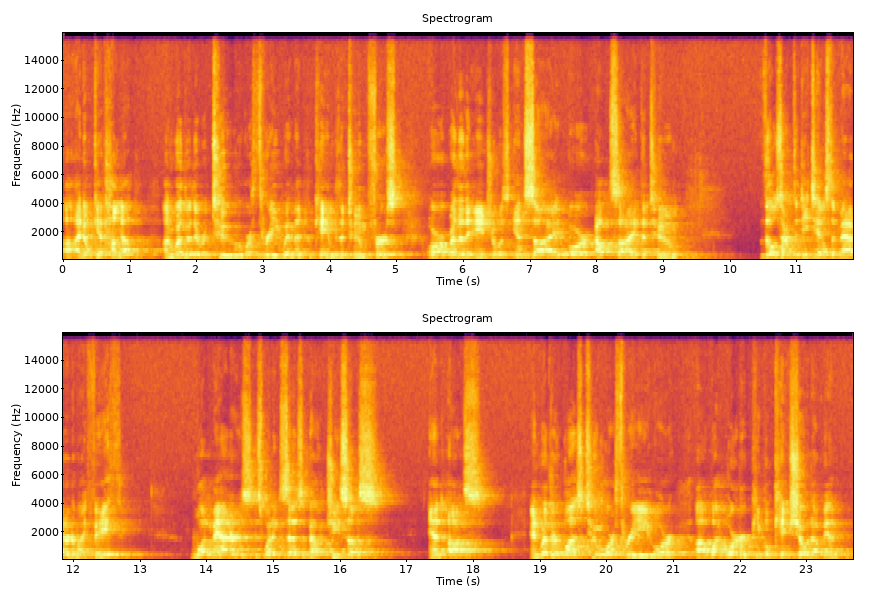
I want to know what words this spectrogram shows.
Uh, I don't get hung up on whether there were two or three women who came to the tomb first, or whether the angel was inside or outside the tomb. Those aren't the details that matter to my faith. What matters is what it says about Jesus and us. And whether it was two or three or uh, what order people showed up in,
